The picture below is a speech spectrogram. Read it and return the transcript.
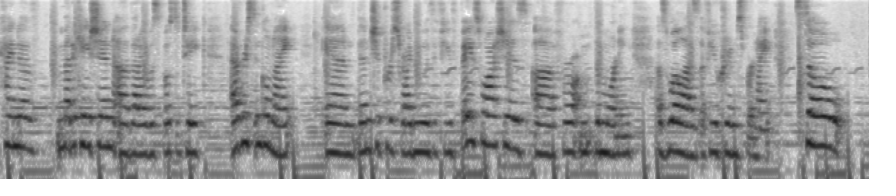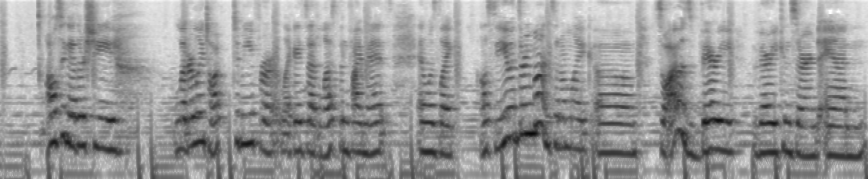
kind of medication uh, that I was supposed to take every single night and then she prescribed me with a few face washes uh, for the morning as well as a few creams for night. So altogether she literally talked to me for, like I said, less than five minutes and was like, I'll see you in three months. And I'm like, um, so I was very, very concerned and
